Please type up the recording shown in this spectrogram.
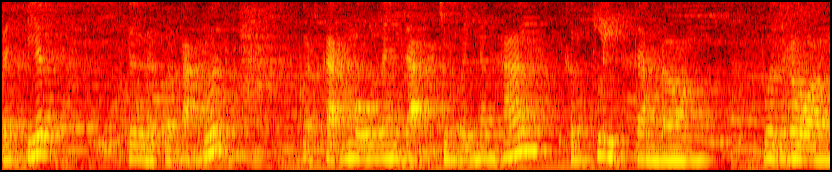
តិចទៀតពេលដែលគាត់ដាក់រួចគាត់កាត់ម៉ូលេងដាក់ជុំវិញនឹងហើយ complete តែម្ដងរួចរាល់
